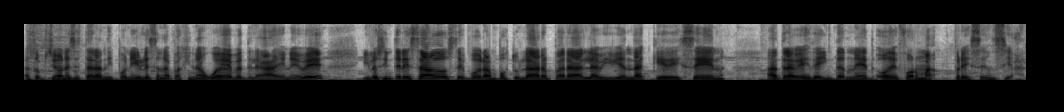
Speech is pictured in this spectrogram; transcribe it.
Las opciones estarán disponibles en la página web de la ANB y los interesados se podrán postular para la vivienda que deseen a través de Internet o de forma presencial.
